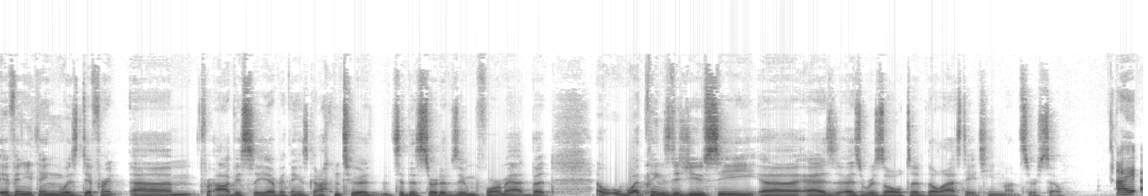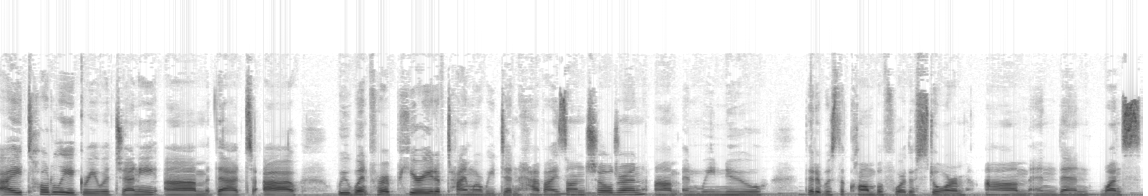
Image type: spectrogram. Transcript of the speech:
if anything was different? Um, for obviously everything's gone to a to this sort of Zoom format, but uh, what things did you see uh, as as a result of the last eighteen months or so? I, I totally agree with Jenny um, that uh, we went for a period of time where we didn't have eyes on children, um, and we knew that it was the calm before the storm. Um, and then once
